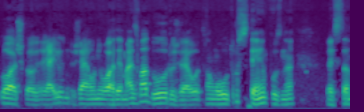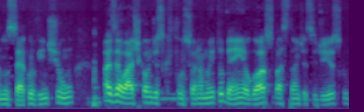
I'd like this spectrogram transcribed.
Lógico, aí já é um New Order mais maduro, já é outro, outros tempos, né? Já estamos no século XXI, mas eu acho que é um disco que funciona muito bem, eu gosto bastante desse disco.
